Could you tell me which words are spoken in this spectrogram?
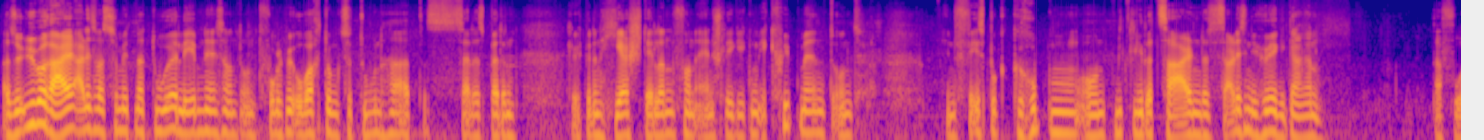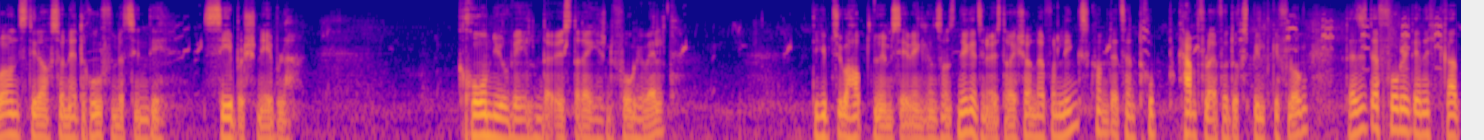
Also überall, alles was so mit Naturerlebnis und, und Vogelbeobachtung zu tun hat, das, sei das bei den, glaub ich, bei den Herstellern von einschlägigem Equipment und in Facebook-Gruppen und Mitgliederzahlen, das ist alles in die Höhe gegangen. Da vor uns, die da auch so nett rufen, das sind die Säbelschnäbler. Kronjuwelen der österreichischen Vogelwelt. Die gibt es überhaupt nur im Seewinkel und sonst nirgends in Österreich. Schauen, da von links kommt jetzt ein Trupp Kampfläufer durchs Bild geflogen. Das ist der Vogel, den ich gerade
